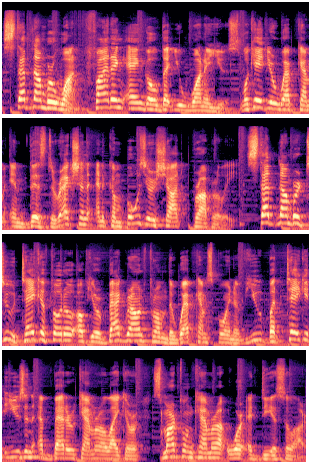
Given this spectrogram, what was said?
Step number one, finding angle that you want to use. Locate your webcam in this direction and compose your shot properly. Step number two, take a photo of your background from the webcam's point of view, but take it using a better camera like your smartphone camera or a DSLR.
